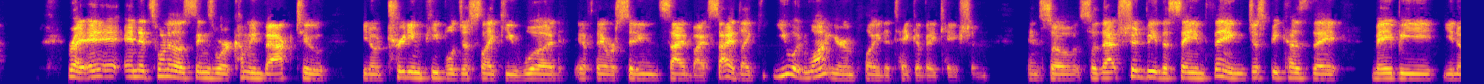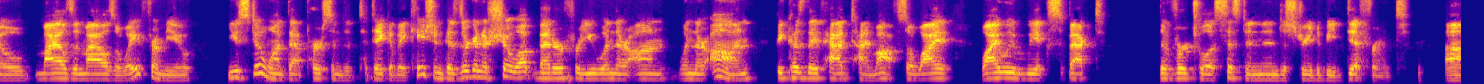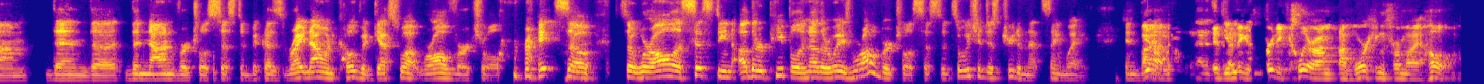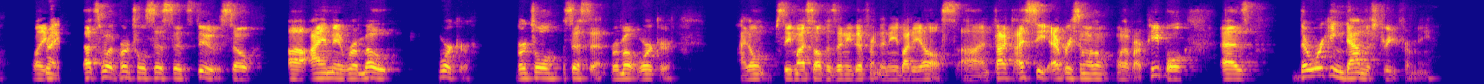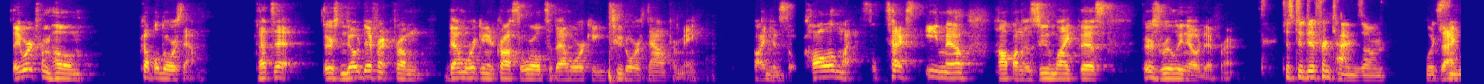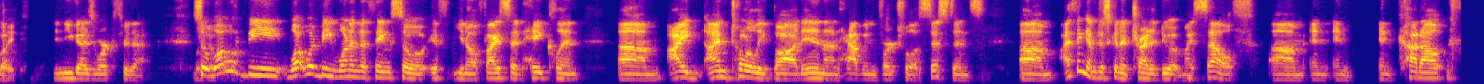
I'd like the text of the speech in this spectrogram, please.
right. And, and it's one of those things where coming back to you know treating people just like you would if they were sitting side by side. Like you would want your employee to take a vacation, and so so that should be the same thing. Just because they may be you know miles and miles away from you you still want that person to, to take a vacation because they're going to show up better for you when they're on when they're on because they've had time off so why why would we expect the virtual assistant industry to be different um, than the the non-virtual assistant because right now in covid guess what we're all virtual right so so we're all assisting other people in other ways we're all virtual assistants so we should just treat them that same way and yeah, I, mean, I think it's pretty clear. I'm I'm working from my home. Like right. that's what virtual assistants do. So uh, I am a remote worker, virtual assistant, remote worker. I don't see myself as any different than anybody else. Uh, in fact, I see every single one of our people as they're working down the street from me. They work from home, a couple doors down. That's it. There's no different from them working across the world to them working two doors down from me. I can hmm. still call them, I can still text, email, hop on a Zoom like this there's really no different. Just a different time zone, which exactly. You, and you guys work through that. So what would be what would be one of the things? So if you know, if I said, "Hey, Clint, um, I I'm totally bought in on having virtual assistants. Um, I think I'm just going to try to do it myself um, and and and cut out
